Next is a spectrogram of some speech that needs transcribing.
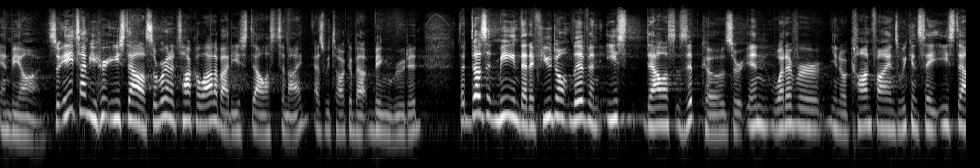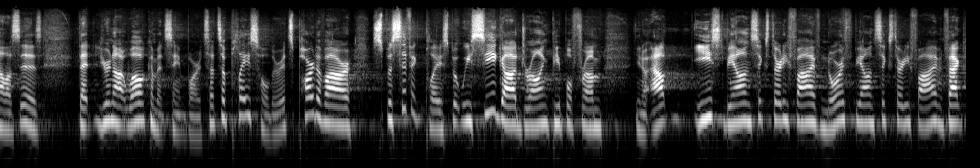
and beyond. So, anytime you hear East Dallas, so we're going to talk a lot about East Dallas tonight as we talk about being rooted. That doesn't mean that if you don't live in East Dallas zip codes or in whatever you know confines we can say East Dallas is, that you're not welcome at St. Bart's. That's a placeholder. It's part of our specific place, but we see God drawing people from you know, out east beyond 635, north beyond 635. In fact,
